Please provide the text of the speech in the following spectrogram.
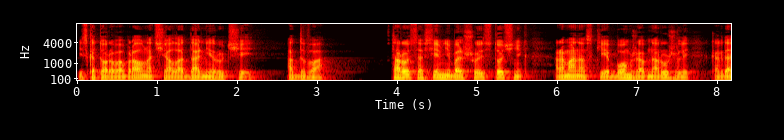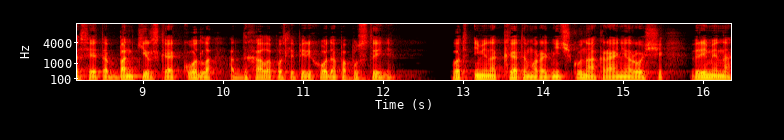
из которого брал начало дальний ручей, а два. Второй совсем небольшой источник романовские бомжи обнаружили, когда вся эта банкирская кодла отдыхала после перехода по пустыне. Вот именно к этому родничку на окраине рощи временно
